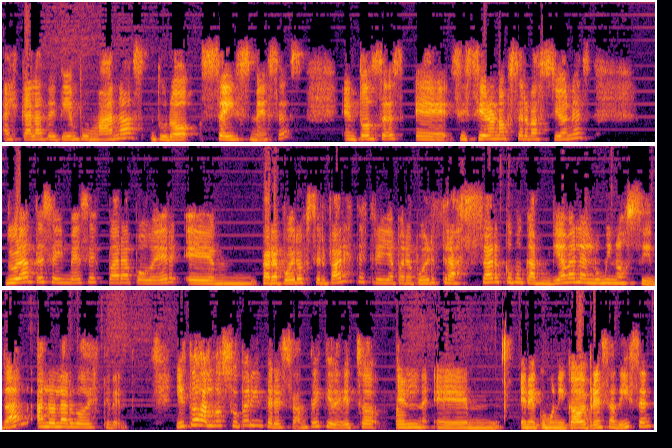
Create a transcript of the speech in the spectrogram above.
A escalas de tiempo humanas duró seis meses. Entonces eh, se hicieron observaciones durante seis meses para poder, em, para poder observar esta estrella, para poder trazar cómo cambiaba la luminosidad a lo largo de este evento. Y esto es algo súper interesante que de hecho em, en, el comunicado de prensa dicen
